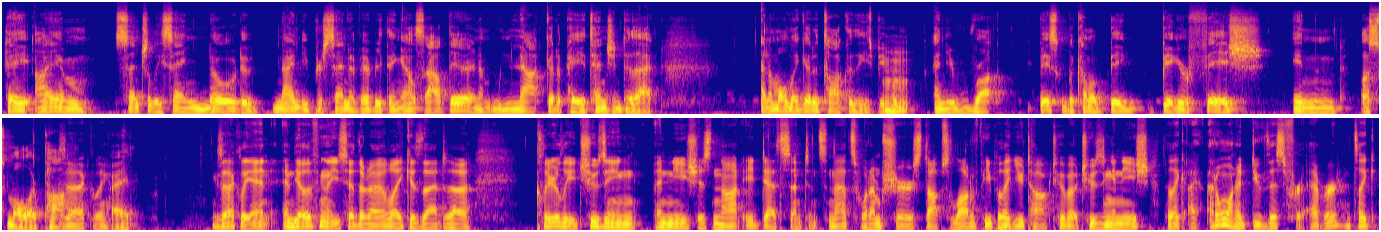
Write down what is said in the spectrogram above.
hey, I am essentially saying no to 90% of everything else out there, and I'm not going to pay attention to that, and I'm only going to talk to these people. Mm-hmm and you basically become a big, bigger fish in a smaller pot. Exactly. Right. Exactly. And and the other thing that you said that I like is that uh, clearly choosing a niche is not a death sentence, and that's what I'm sure stops a lot of people that you talk to about choosing a niche. They're like, I, I don't want to do this forever. It's like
